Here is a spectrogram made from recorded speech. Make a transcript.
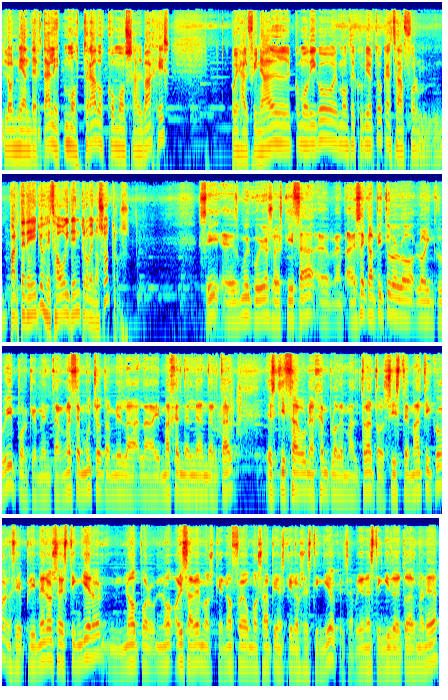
los neandertales mostrados como salvajes, pues al final, como digo, hemos descubierto que hasta parte de ellos está hoy dentro de nosotros. Sí, es muy curioso. Es quizá, eh, a ese capítulo lo, incluí porque me enternece mucho también la, imagen del neandertal. Es quizá un ejemplo de maltrato sistemático. Es decir, primero se extinguieron, no por, no, hoy sabemos que no fue Homo sapiens quien los extinguió, que se habrían extinguido de todas maneras,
